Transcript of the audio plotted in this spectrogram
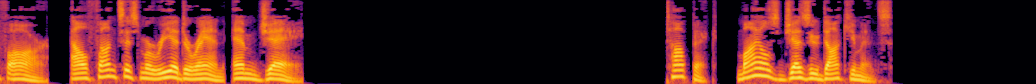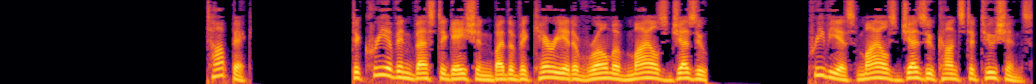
Fr. Alphonsus Maria Duran, M.J. Miles Jesu documents. Decree of investigation by the Vicariate of Rome of Miles Jesu. Previous Miles Jesu constitutions.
